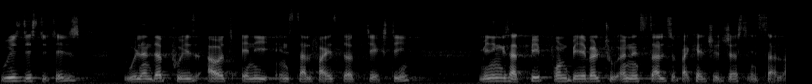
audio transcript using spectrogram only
with distutils, will end up without any install files.txt, meaning that pip won't be able to uninstall the package you just installed.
